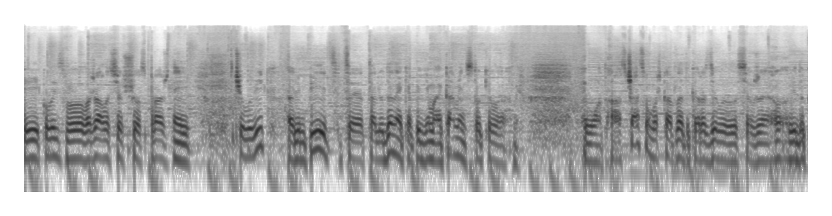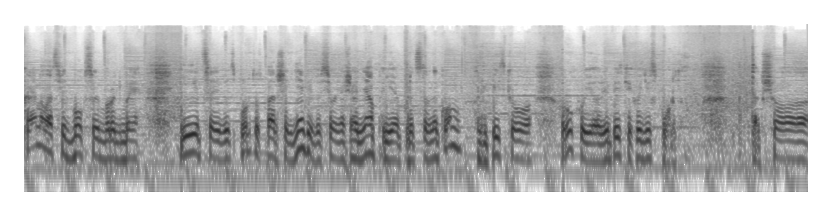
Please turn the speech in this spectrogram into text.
І колись вважалося, що справжній чоловік, олімпієць, це та людина, яка піднімає камінь 100 кілограмів. От. А з часом важка атлетика розділилася вже відокремилась від боксу і боротьби. І цей від спорту з перших днів і до сьогоднішнього дня є представником олімпійського руху і олімпійських видів спорту. Так що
